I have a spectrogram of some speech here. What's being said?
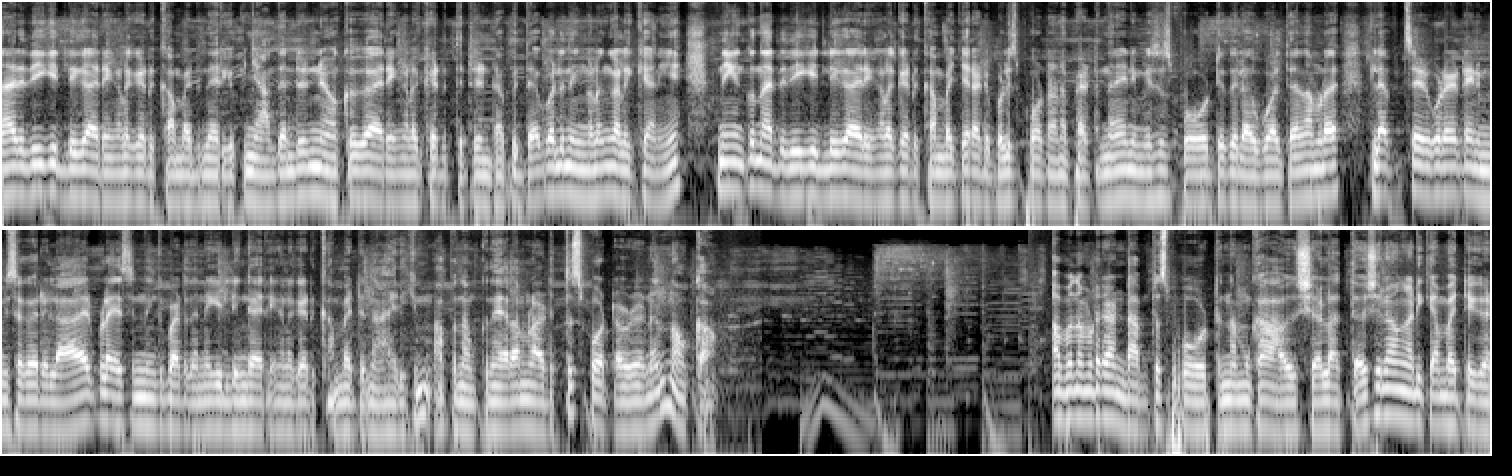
നല്ല രീതിയിൽ കില്ല് കാര്യങ്ങളൊക്കെ എടുക്കാൻ പറ്റുന്നതായിരിക്കും. ഇപ്പോൾ ഞാൻ തന്നെ ഒരു നോക്ക് കാര്യങ്ങളൊക്കെ എടുത്തിട്ടുണ്ട്. അപ്പോൾ ഇതേപോലെ നിങ്ങളും കളിക്കുകയാണെങ്കിൽ നിങ്ങൾക്ക് നല്ല രീതിയിൽ കില്ല് കാര്യങ്ങളൊക്കെ എടുക്കാൻ പറ്റിയ ഒരു അടിപൊളി സ്പോട്ടാണ് പെട്ടെന്ന് എനിമീസ് സ്പോട്ട് ചെയ്തില്ല. അതുപോലെ തന്നെ നമ്മുടെ ലെഫ്റ്റ് സൈഡ് കൂടെ ആയിട്ട് എനിമീസൊക്കെ വരില്ല ആ ഒരു പ്ലേസിൽ നിങ്ങൾക്ക് പെട്ടെന്ന് കില്ലും കാര്യങ്ങളൊക്കെ എടുക്കാൻ പറ്റുന്നതായിരിക്കും. അപ്പോൾ നമുക്ക് നേരെ നമ്മൾ അടുത്ത സ്പോട്ട് എവിടെയാണ് നോക്കാം. 아닐까? അപ്പോൾ നമ്മുടെ രണ്ടാമത്തെ സ്പോട്ട് നമുക്ക് ആവശ്യമുള്ള അത്യാവശ്യം ലോങ് അടിക്കാൻ പറ്റിയ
